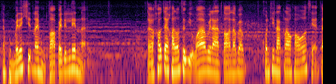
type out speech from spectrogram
แต่ผมไม่ได้คิดอะไรผมต้อไปเล่นๆอะ แต่ก็เข้าใจความรู้สึกอยู่ว่าเวลาต้อนแล้วแบบคนที่รักเราเขาก็เสียใจ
